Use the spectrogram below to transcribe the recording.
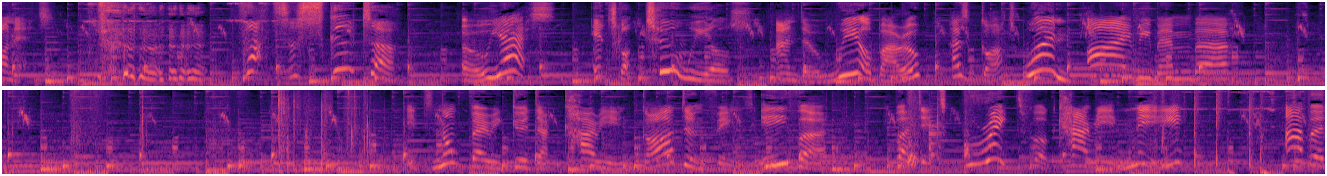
On it. That's a scooter. Oh, yes. It's got two wheels. And a wheelbarrow has got one. I remember. It's not very good at carrying garden things either. But it's great for carrying me. Abba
